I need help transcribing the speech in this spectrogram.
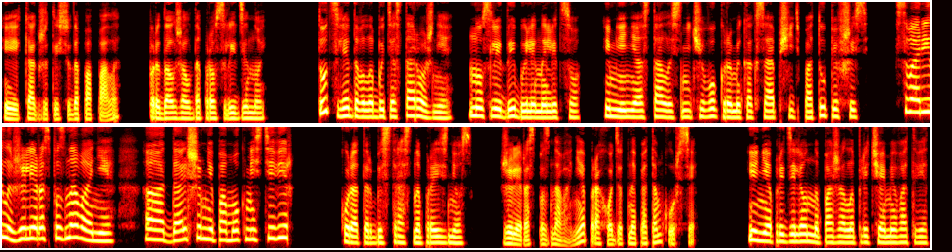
«И как же ты сюда попала?» — продолжал допрос Ледяной. Тут следовало быть осторожнее. но следы были налицо, и мне не осталось ничего, кроме как сообщить, потупившись. «Сварила желе распознавания, а дальше мне помог мистевир», — куратор бесстрастно произнес. «Желе распознавания проходят на пятом курсе». Я неопределенно пожала плечами в ответ.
